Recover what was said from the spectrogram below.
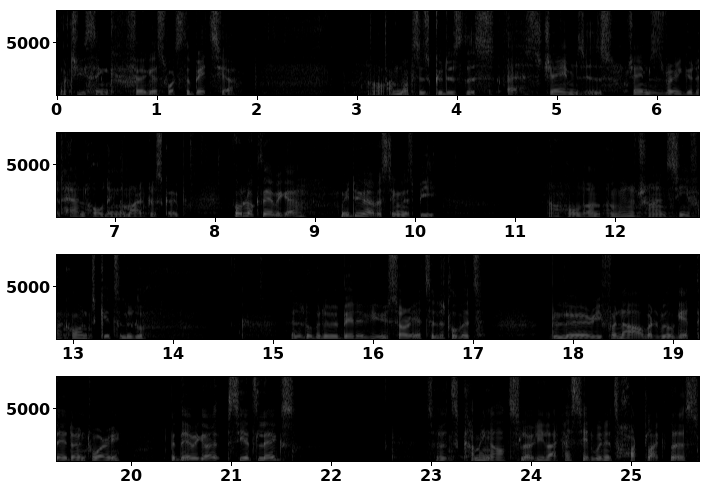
What do you think, Fergus? What's the bets here? Oh, I'm not as good as this as James is. James is very good at hand holding the microscope. Oh, look, there we go. We do have a stingless bee. Now, hold on. I'm going to try and see if I can't get a little, a little bit of a better view. Sorry, it's a little bit blurry for now, but we'll get there. Don't worry. But there we go. See its legs? So it's coming out slowly. Like I said, when it's hot like this,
